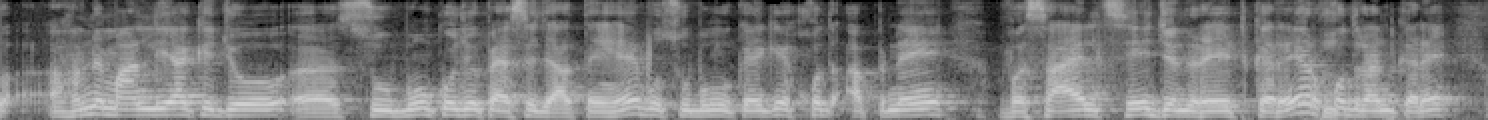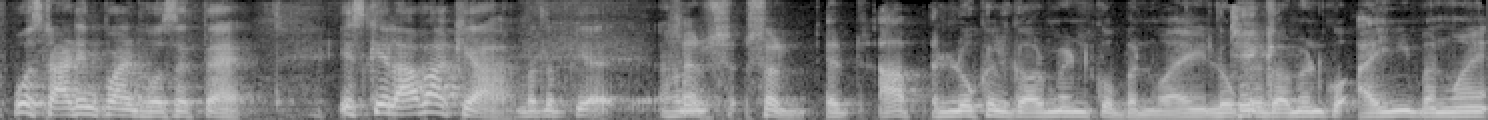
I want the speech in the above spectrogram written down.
तो हमने मान लिया कि जो सूबों को जो पैसे जाते हैं वो सूबों को कहें कि खुद अपने वसाइल से जनरेट करें और खुद रन करें वो स्टार्टिंग पॉइंट हो सकता है। इसके अलावा क्या? मतलब क्या हम सर सर आप लोकल गवर्नमेंट को बनवाएँ लोकल गवर्नमेंट को आईनी बनवाएँ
